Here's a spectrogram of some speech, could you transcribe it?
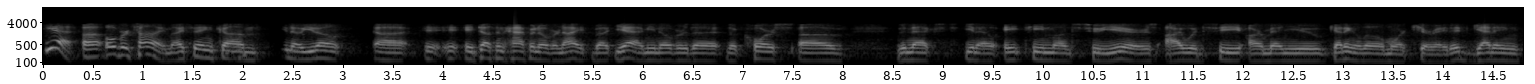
Yeah, uh, over time, I think um, you know you don't. Uh, it, it doesn't happen overnight, but yeah, I mean, over the the course of the next you know 18 months, two years, I would see our menu getting a little more curated, getting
